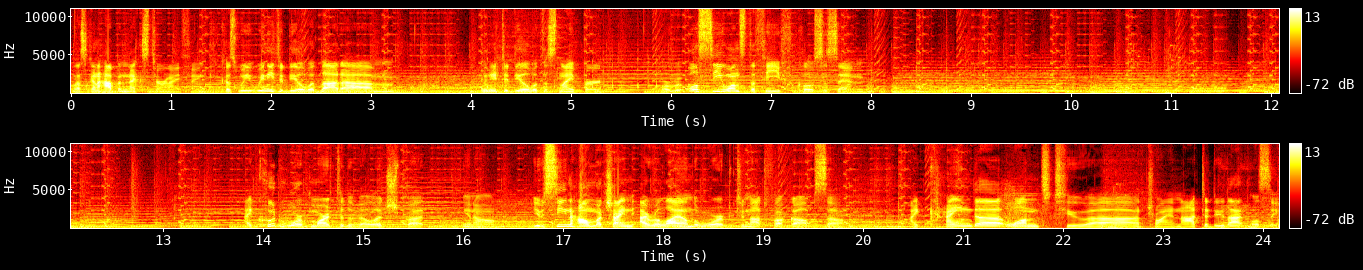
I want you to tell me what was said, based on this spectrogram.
That's to happen next turn, I think. Because we, we need to deal with that, um... We need to deal with the sniper. Or we'll see once the thief closes in. I could warp Marth to the village, but, you know, you've seen how much I, I rely on the warp to not fuck up, so I kinda want to uh, try not to do that. We'll see.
